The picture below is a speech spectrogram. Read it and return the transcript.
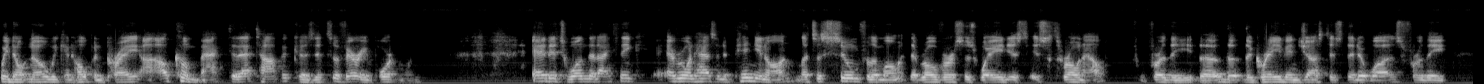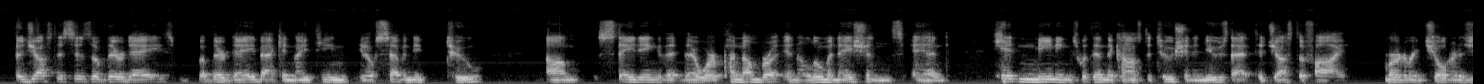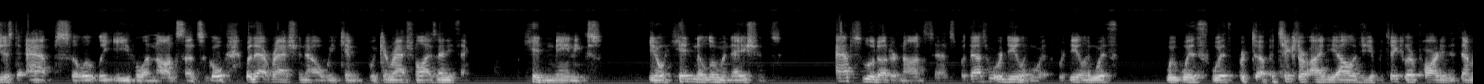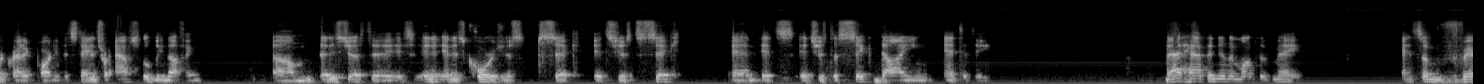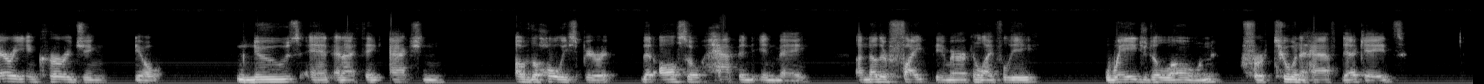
We don't know. We can hope and pray. I'll come back to that topic because it's a very important one. And it's one that I think everyone has an opinion on. Let's assume for the moment that Roe versus Wade is, is thrown out for the, the, the, the grave injustice that it was, for the, the justices of their days, of their day back in 19, you know, 72, um, stating that there were penumbra and illuminations and hidden meanings within the Constitution and use that to justify murdering children is just absolutely evil and nonsensical. With that rationale, we can we can rationalize anything. Hidden meanings, you know, hidden illuminations, absolute utter nonsense. But that's what we're dealing with. We're dealing with with with, a particular ideology, a particular party, the Democratic Party, that stands for absolutely nothing. Um, that is just it's in, in its core is just sick. It's just sick, and it's it's just a sick, dying entity that happened in the month of May. And some very encouraging, you know, news and, and I think action of the Holy Spirit that also happened in May. Another fight the American Life League waged alone for two and a half decades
